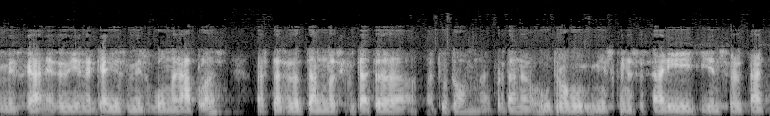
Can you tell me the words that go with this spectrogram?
més gran, és a dir, en aquelles més vulnerables, estàs adaptant la ciutat a, a tothom. No? Per tant, ho trobo més que necessari i, i encertat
